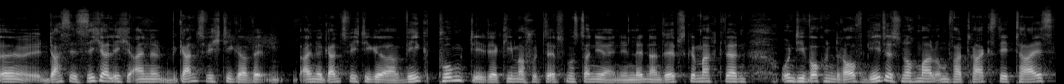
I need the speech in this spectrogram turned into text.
Äh, das ist sicherlich eine ganz wichtiger, eine ganz wichtiger Wegpunkt. Der Klimaschutz selbst muss dann ja in den Ländern selbst gemacht werden. Und die Wochen drauf geht es nochmal um Vertragsdetails.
